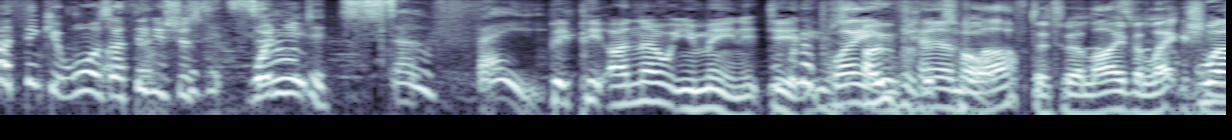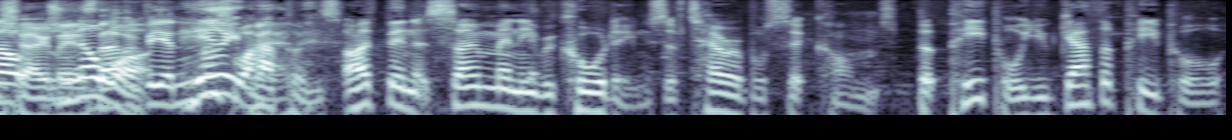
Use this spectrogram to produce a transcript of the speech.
I think it was. I think it's just Because it when you- sounded so fake. P- P- I know what you mean. It did. What a It was over the top. laughter to a live election well, show, do you know That what? would be a Here's what happens. I've been at so many recordings of terrible sitcoms, but people, you gather people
